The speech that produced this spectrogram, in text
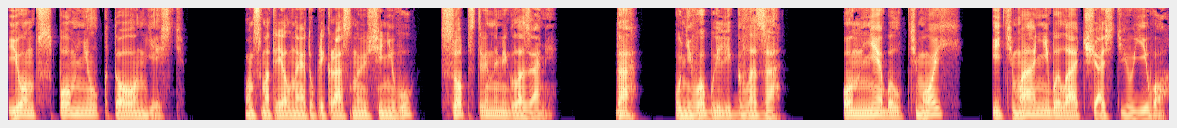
и он вспомнил, кто он есть. Он смотрел на эту прекрасную синеву собственными глазами. Да, у него были глаза. Он не был тьмой, и тьма не была частью его.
